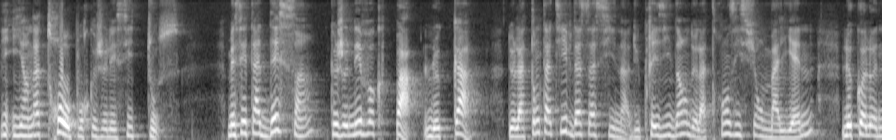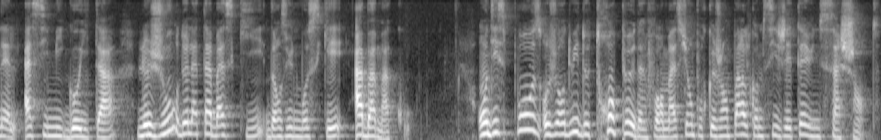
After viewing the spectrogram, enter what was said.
il y en a trop pour que je les cite tous. Mais c'est à dessein que je n'évoque pas le cas de la tentative d'assassinat du président de la transition malienne, le colonel Assimi Goïta, le jour de la Tabaski dans une mosquée à Bamako. On dispose aujourd'hui de trop peu d'informations pour que j'en parle comme si j'étais une sachante.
